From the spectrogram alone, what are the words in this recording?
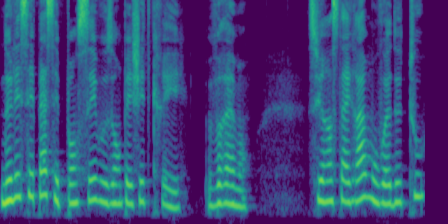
Ne laissez pas ces pensées vous empêcher de créer, vraiment. Sur Instagram, on voit de tout,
